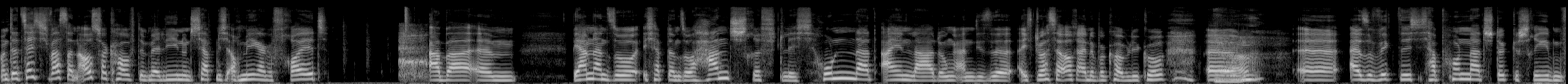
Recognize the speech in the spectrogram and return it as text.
Und tatsächlich war es dann ausverkauft in Berlin und ich habe mich auch mega gefreut. Aber ähm, wir haben dann so, ich habe dann so handschriftlich 100 Einladungen an diese, ich, du hast ja auch eine bekommen, Nico. Ähm, ja äh, also wirklich, ich habe 100 Stück geschrieben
